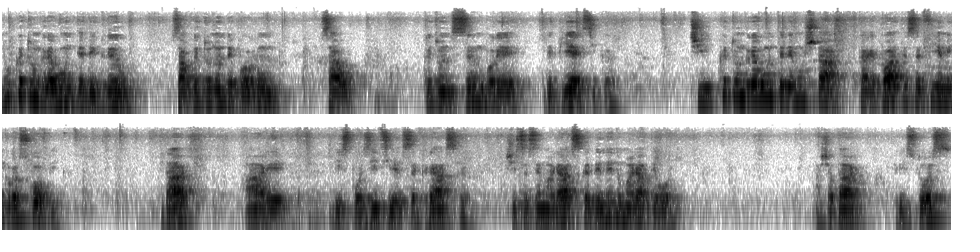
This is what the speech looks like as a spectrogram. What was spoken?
Nu cât un grăunte de grâu sau cât unul de porumb sau cât un sâmbure de piersică, ci cât un grăunte de muștar, care poate să fie microscopic, dar are dispoziție să crească și să se mărească de nenumărate ori. Așadar, Hristos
